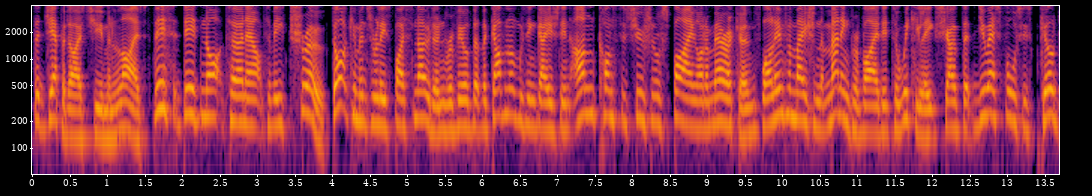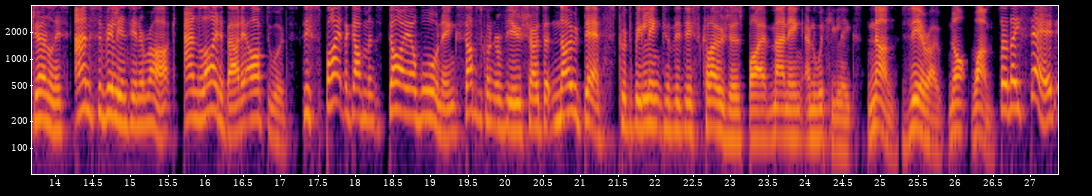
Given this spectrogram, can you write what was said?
that jeopardized human lives. This did not turn out to be true. Documents released by Snowden revealed that the government was engaged in unconstitutional spying on Americans, while information that Manning provided to WikiLeaks showed that US forces killed journalists and civilians in Iraq and lied about it afterwards. Despite the government's dire warning, subsequent reviews showed that no deaths could be linked to the disclosures by Manning and WikiLeaks. None. Zero. Not one. So they said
